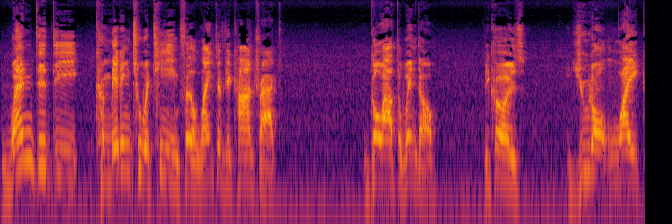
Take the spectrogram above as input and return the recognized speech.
When did the committing to a team for the length of your contract go out the window because you don't like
